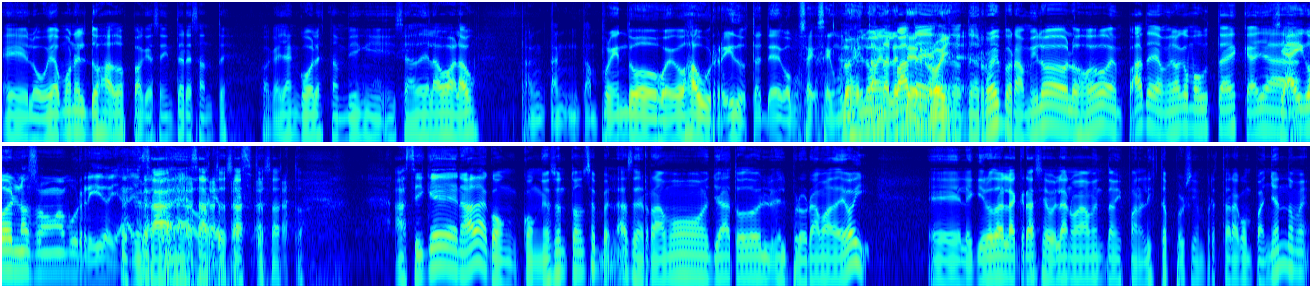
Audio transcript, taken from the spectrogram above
Eh, lo voy a poner 2 a 2 para que sea interesante. Para que hayan goles también y, y sea de lado a lado. Están, están- están poniendo juegos aburridos, ustedes, como se- según los estándares empates, de Roy. los de Roy, pero a mí lo- los juegos de empate, a mí lo que me gusta es que haya... Si hay gol no son aburridos ya. exacto, exacto, exacto. Así que nada, con, con eso entonces, ¿verdad? Cerramos ya todo el, el programa de hoy. Eh, le quiero dar las gracias, ¿verdad? Nuevamente a mis panelistas por siempre estar acompañándome.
